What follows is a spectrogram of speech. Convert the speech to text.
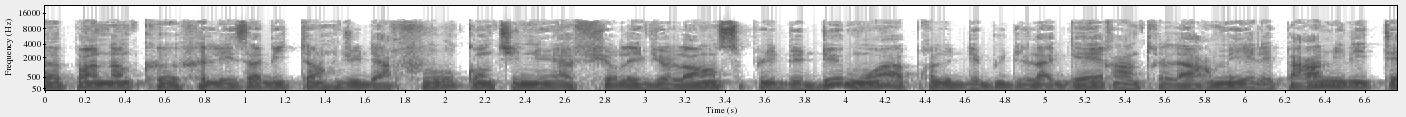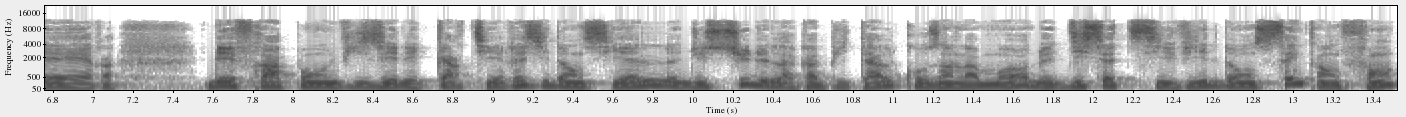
euh, pendant que les habitants du Darfour continuent à fuir les violences plus de deux mois après le début de la guerre entre l'armée et les paramilitaires. Des frappes ont visé les quartiers résidentiels du sud de la capitale causant la mort de 17 civils dont 5 enfants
